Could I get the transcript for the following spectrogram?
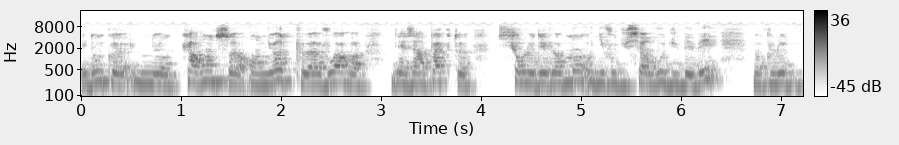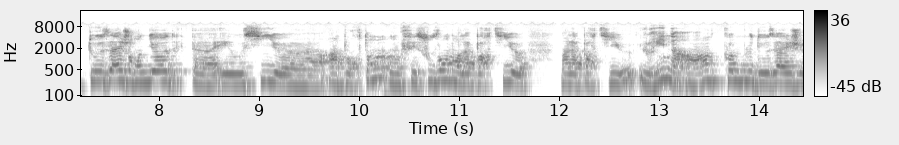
et donc euh, une carence en iode peut avoir des impacts sur le développement au niveau du cerveau du bébé. Donc le dosage en iode euh, est aussi important. On le fait souvent dans la partie urine, hein, comme le dosage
